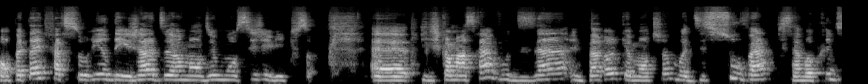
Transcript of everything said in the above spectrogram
vont peut-être faire sourire des gens, dire oh, mon Dieu, moi aussi j'ai vécu ça. puis je commencerai en vous disant une parole que mon chum m'a dit souvent, puis ça m'a pris du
